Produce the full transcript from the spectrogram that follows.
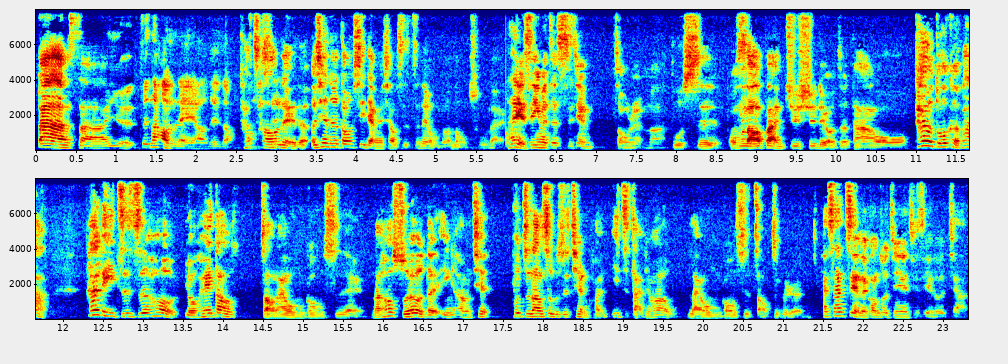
大傻眼，真的好雷哦，这种他超累的，而且那东西两个小时之内我们要弄出来。他也是因为这事件走人吗？不是，不是我们老板继续留着他哦。他有多可怕？他离职之后有黑道找来我们公司，哎，然后所有的银行欠不知道是不是欠款，一直打电话来我们公司找这个人。还是他之前的工作经验其实也都是假的？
